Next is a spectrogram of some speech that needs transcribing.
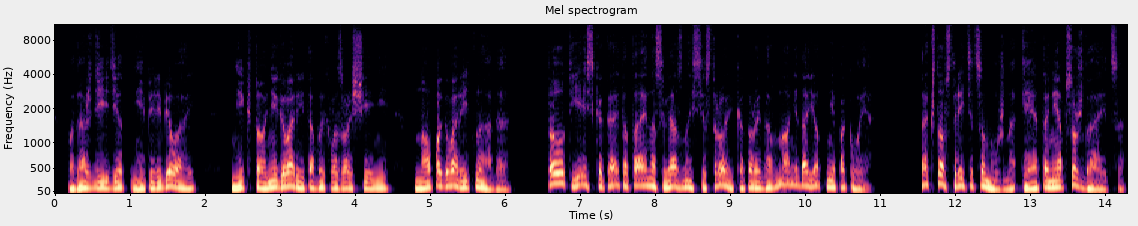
— подожди, дед, не перебивай. Никто не говорит об их возвращении, но поговорить надо. Тут есть какая-то тайна, связанная с сестрой, которая давно не дает мне покоя. Так что встретиться нужно, и это не обсуждается.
